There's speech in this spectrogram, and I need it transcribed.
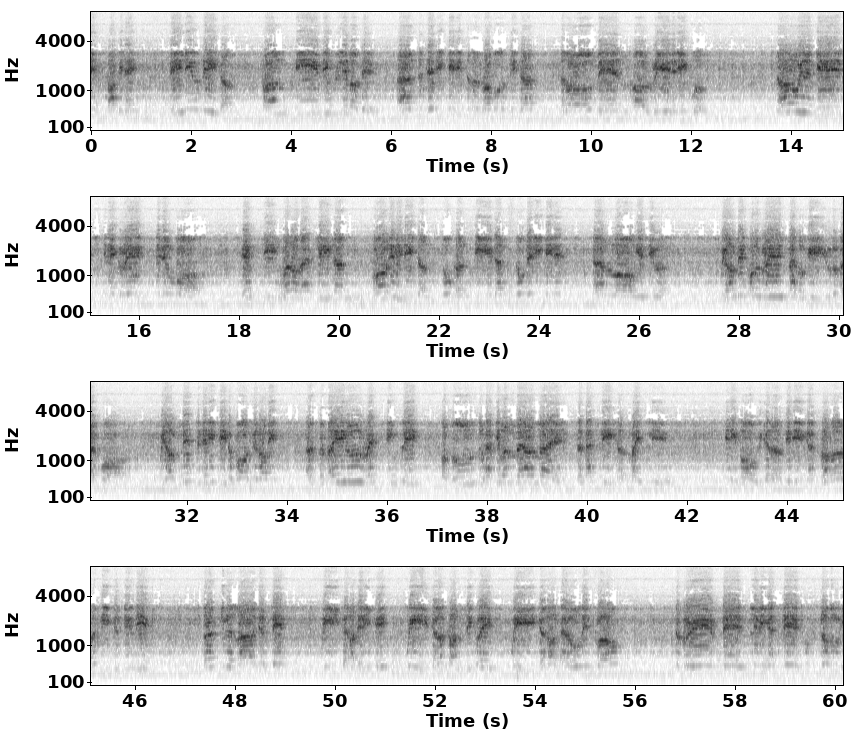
this continent, Venumator, on these in liberty, and dedicated to the proposition that all men are created equal. Now we're engaged in a great civil war, testing whether that nation or any nation so conceived and so dedicated can long endure. Are on a great battlefield of that war. We are meant to dedicate a portion of it as the final resting place of those who have given their lives that that nation might live. It is altogether fitting and proper that we should do this, but in a larger sense, we cannot dedicate, we cannot consecrate, we cannot herald its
